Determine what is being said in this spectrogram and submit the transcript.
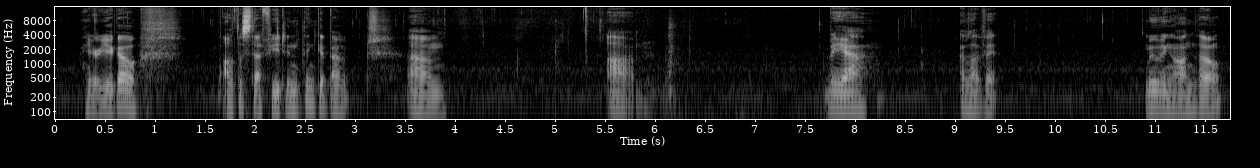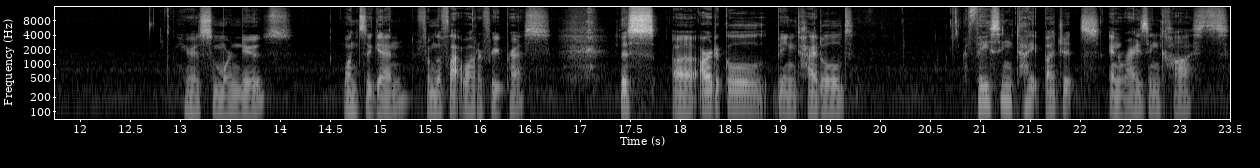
here you go, all the stuff you didn't think about. Um, um, but yeah, I love it. Moving on though, here's some more news. Once again, from the Flatwater Free Press. This uh, article being titled Facing Tight Budgets and Rising Costs,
